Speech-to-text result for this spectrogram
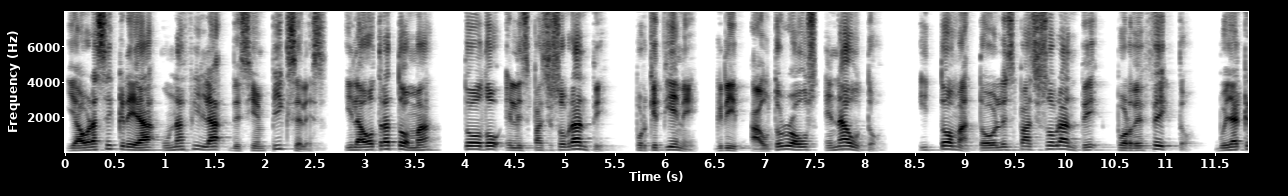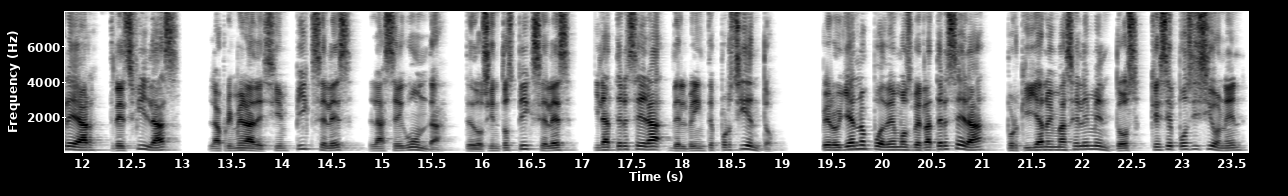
y ahora se crea una fila de 100 píxeles. Y la otra toma todo el espacio sobrante porque tiene Grid Auto Rows en auto y toma todo el espacio sobrante por defecto. Voy a crear tres filas, la primera de 100 píxeles, la segunda de 200 píxeles y la tercera del 20%. Pero ya no podemos ver la tercera porque ya no hay más elementos que se posicionen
